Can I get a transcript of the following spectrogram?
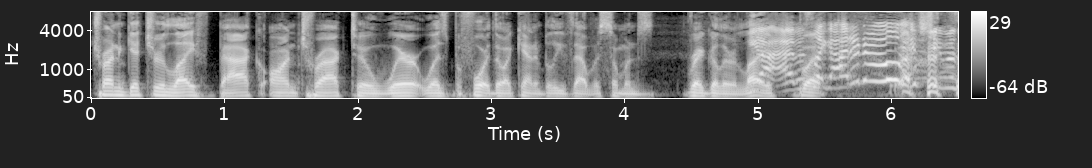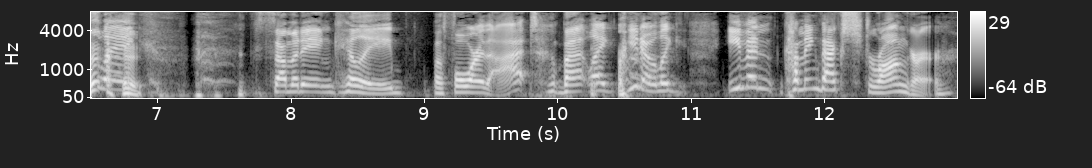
trying to get your life back on track to where it was before though i can't believe that was someone's regular life yeah, I was but- like, I don't know if she was like summiting Kili before that, but like, you know, like even coming back stronger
